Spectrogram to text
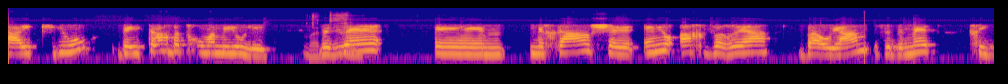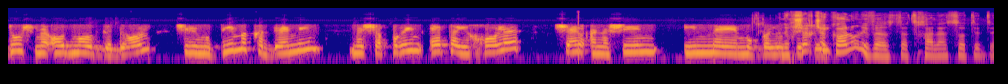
איי-קיו, בעיקר בתחום המילולי. מדהים. וזה אה, מחקר שאין לו אח ורע בעולם, זה באמת חידוש מאוד מאוד גדול, שלימודים אקדמיים משפרים את היכולת של אנשים עם אה, מוגבלות אני חושבת שכלית. שכל אוניברסיטה צריכה לעשות את זה.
